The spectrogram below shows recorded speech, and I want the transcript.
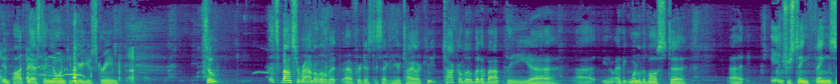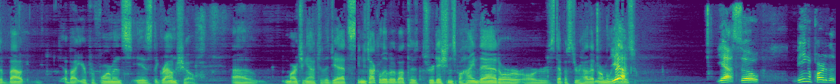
in podcasting, no one can hear you scream. So let's bounce around a little bit uh, for just a second here, Tyler. Can you talk a little bit about the uh, uh, you know I think one of the most uh, uh, interesting things about about your performance is the ground show. Uh, marching out to the Jets. Can you talk a little bit about the traditions behind that, or, or step us through how that normally Yeah. goes? Yeah, so being a part of the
